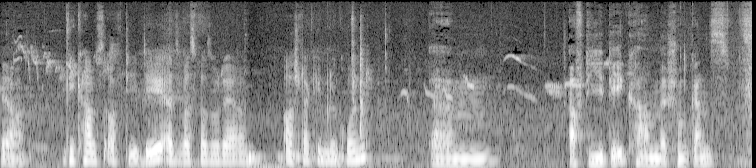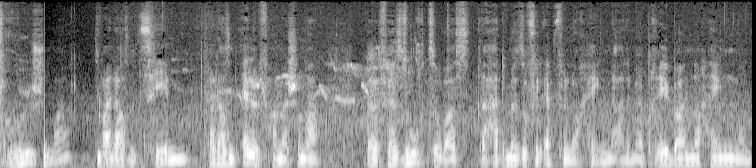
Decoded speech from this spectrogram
Ja. Wie kamst du auf die Idee? Also was war so der ausschlaggebende Grund? Ähm, auf die Idee kamen wir schon ganz früh schon mal. 2010, 2011 haben wir schon mal äh, versucht, sowas. Da hatten wir so viel Äpfel noch hängen, da hatten wir Brebeeren noch hängen und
